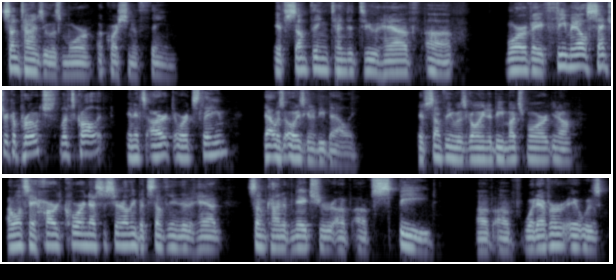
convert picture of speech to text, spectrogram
sometimes it was more a question of theme. If something tended to have uh, more of a female centric approach, let's call it, in its art or its theme, that was always going to be Bally. If something was going to be much more, you know, I won't say hardcore necessarily, but something that had some kind of nature of, of speed of of whatever it was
